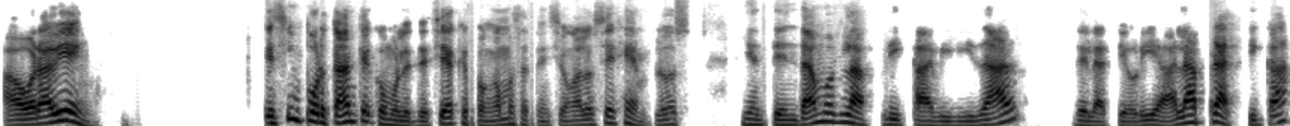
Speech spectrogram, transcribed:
Ahora bien, es importante, como les decía, que pongamos atención a los ejemplos y entendamos la aplicabilidad de la teoría a la práctica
